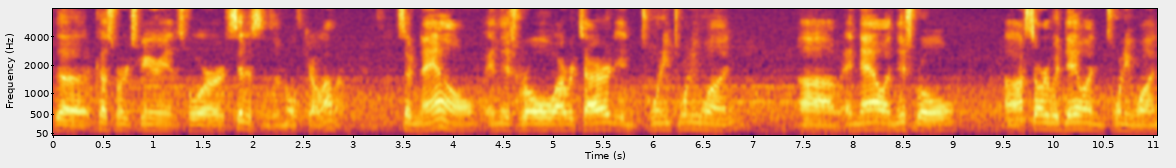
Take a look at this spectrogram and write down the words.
the customer experience for citizens of North Carolina. So now in this role, I retired in 2021. Um, and now in this role, uh, I started with Dell in 21.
